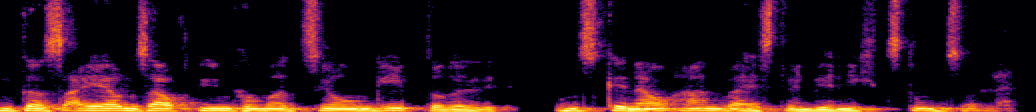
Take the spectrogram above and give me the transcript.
Und dass er uns auch die Information gibt oder uns genau anweist, wenn wir nichts tun sollen.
